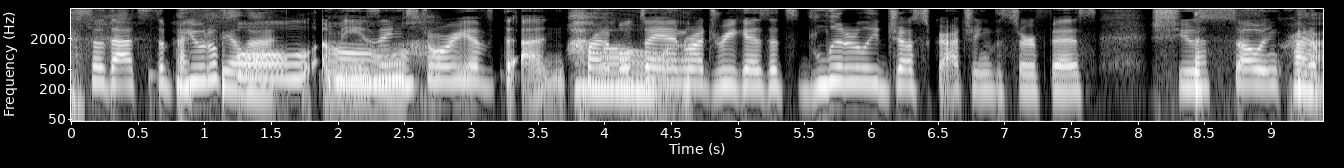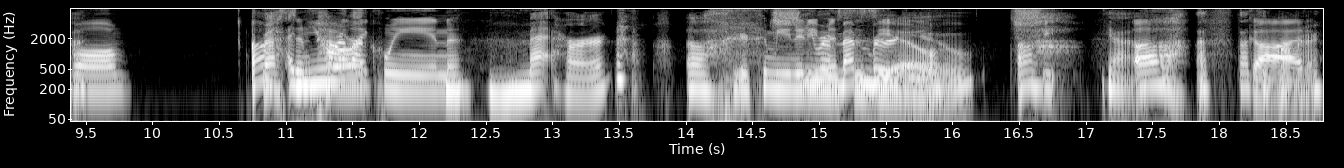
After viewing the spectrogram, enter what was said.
so that's the beautiful, amazing Oh. story of the incredible Wow. Diane Rodriguez. It's literally just scratching the surface. She was That's- so incredible. Ugh, Rest and in you power, were like queen. met her. Ugh, your community she misses remembered you. you. She, yeah. Oh, that's that's God, bummer.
